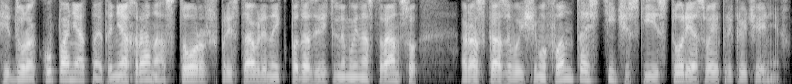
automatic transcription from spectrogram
И дураку понятно, это не охрана, а сторож, приставленный к подозрительному иностранцу, рассказывающему фантастические истории о своих приключениях.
